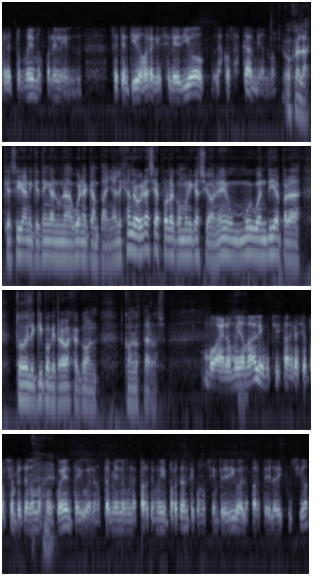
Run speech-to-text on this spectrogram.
retomemos, ponerle en 72 horas que se le dio, las cosas cambian. ¿no? Ojalá que sigan y que tengan una buena campaña. Alejandro, gracias por la comunicación. ¿eh? Un muy buen día para todo el equipo que trabaja con, con los perros. Bueno, muy amable y muchísimas gracias por siempre tenernos en cuenta y bueno, también una parte muy importante, como siempre digo, de la parte de la difusión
